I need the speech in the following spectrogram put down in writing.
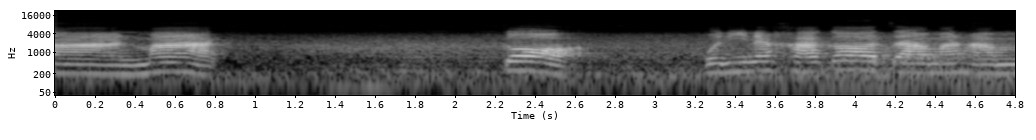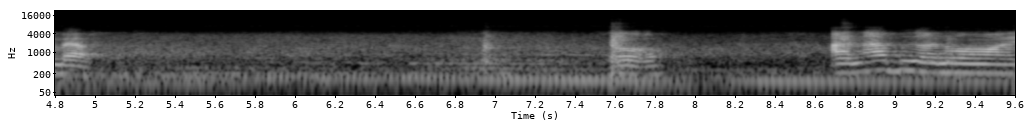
นานมาก ก็วันนี้นะคะก็จะมาทำแบบเอออ่านหน้าเบื่อหน่อย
